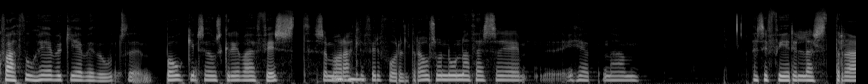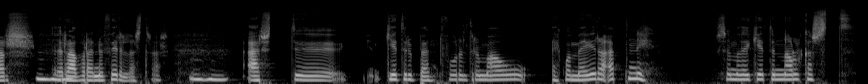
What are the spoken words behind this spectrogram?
hvað þú hefur gefið út, bókin sem þú skrifaði fyrst sem var allir mhm. fyrir fóreldra og svo núna þessi, hérna, þessi fyrirlestrar, mm -hmm. rafrænu fyrirlestrar. Mm -hmm. Ertu, getur þú bent fóreldrum á eitthvað meira efni sem þau getur nálgast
